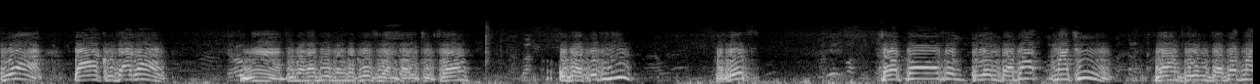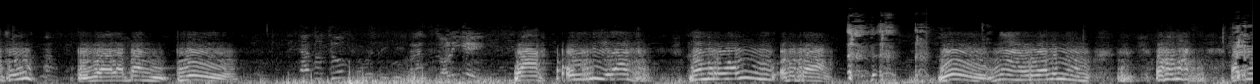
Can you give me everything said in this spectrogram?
dua, Pak Kusaka. Nah, terima kasih Bang Tegus yang dari Jogja. Udah habis ini? Habis? yang belum dapat maju. Yang belum dapat maju, 28 2. 37 nah ori lah. Nomor walu, ada. Yo, nomor walu. Oh, Mas. Ayo,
